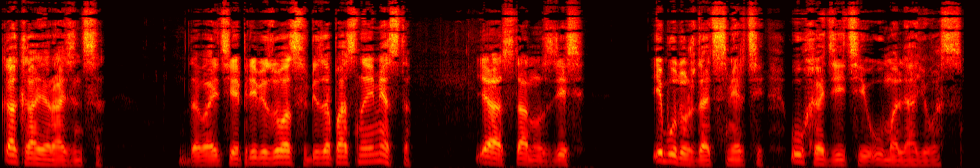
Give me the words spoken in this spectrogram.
Какая разница? Давайте я перевезу вас в безопасное место. Я останусь здесь и буду ждать смерти. Уходите, умоляю вас.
